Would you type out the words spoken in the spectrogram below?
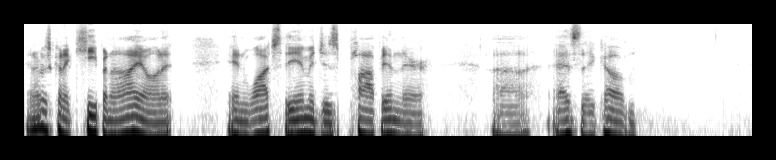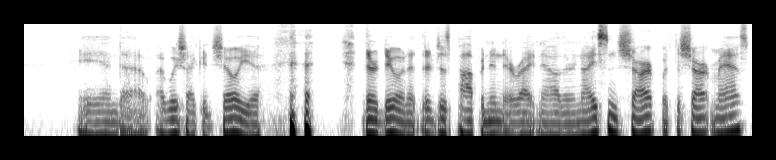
And I'm just going to keep an eye on it and watch the images plop in there uh, as they come and uh, I wish I could show you. they're doing it. They're just popping in there right now. They're nice and sharp with the sharp mask,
